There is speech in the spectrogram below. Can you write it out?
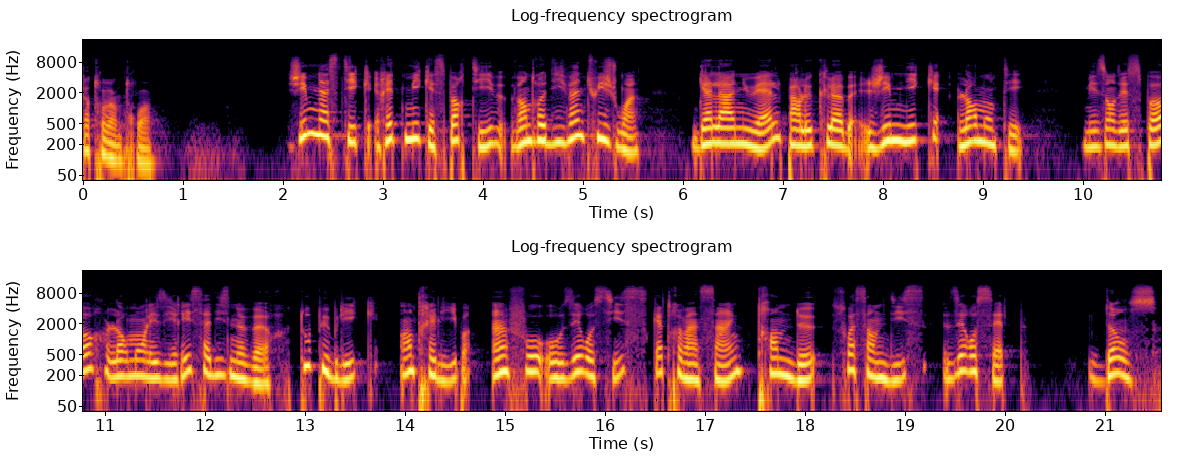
83. Gymnastique rythmique et sportive, vendredi 28 juin. Gala annuel par le club Gymnique Lormonté. Maison des sports, Lormont-les Iris à 19h. Tout public, entrée libre, info au 06 85 32 70 07. Danse.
